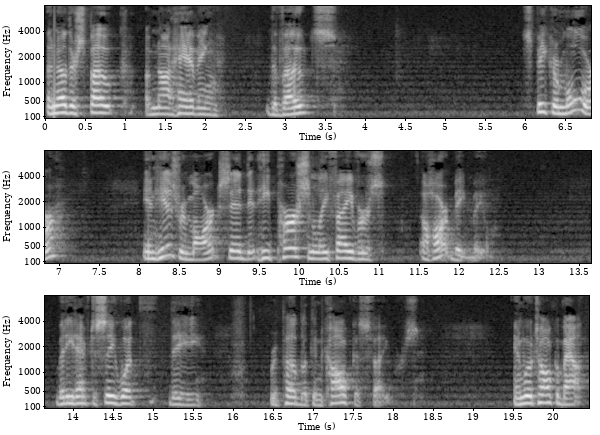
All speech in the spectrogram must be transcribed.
Another spoke of not having the votes. Speaker Moore, in his remarks, said that he personally favors a heartbeat bill. But he'd have to see what the Republican caucus favors. And we'll talk about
